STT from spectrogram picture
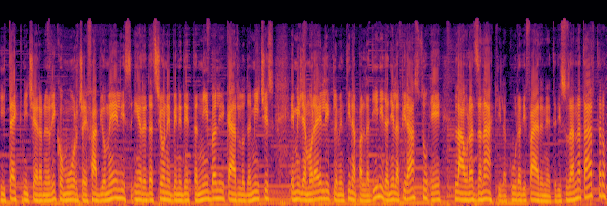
i tecnici erano Enrico Murgia e Fabio Melis, in redazione Benedetta Annibali, Carlo D'Amicis, Emilia Morelli, Clementina Palladini, Daniela Pirastu e Laura Zanacchi, la cura di Firenet di Susanna Tartaro,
